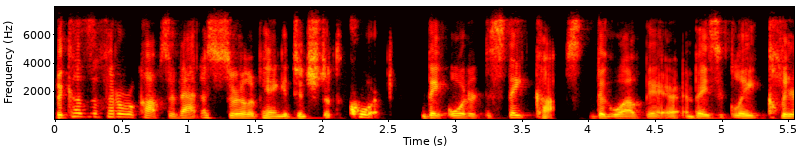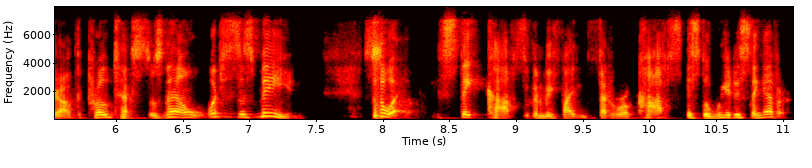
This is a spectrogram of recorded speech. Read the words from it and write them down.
Because the federal cops are not necessarily paying attention to the court, they ordered the state cops to go out there and basically clear out the protesters. Now, what does this mean? So what? State cops are going to be fighting federal cops. It's the weirdest thing ever.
